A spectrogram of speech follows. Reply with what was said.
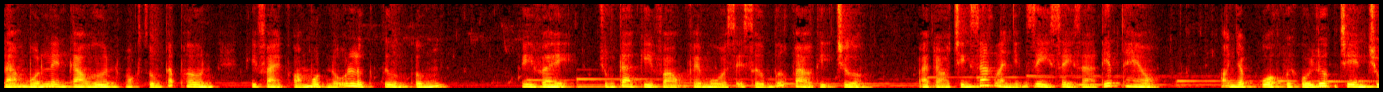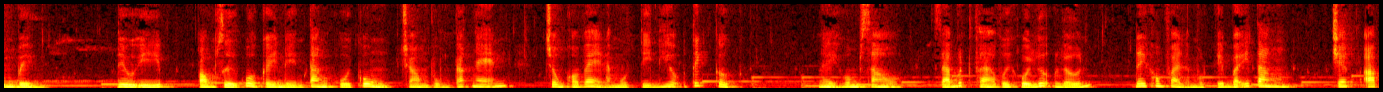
giá muốn lên cao hơn hoặc xuống thấp hơn thì phải có một nỗ lực tương ứng. Vì vậy, chúng ta kỳ vọng về mùa sẽ sớm bước vào thị trường và đó chính xác là những gì xảy ra tiếp theo. Họ nhập cuộc với khối lượng trên trung bình. Lưu ý, bóng dưới của cây nến tăng cuối cùng trong vùng tắc nghẽn trông có vẻ là một tín hiệu tích cực. Ngày hôm sau, giá bứt phá với khối lượng lớn. Đây không phải là một cái bẫy tăng, jab up,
